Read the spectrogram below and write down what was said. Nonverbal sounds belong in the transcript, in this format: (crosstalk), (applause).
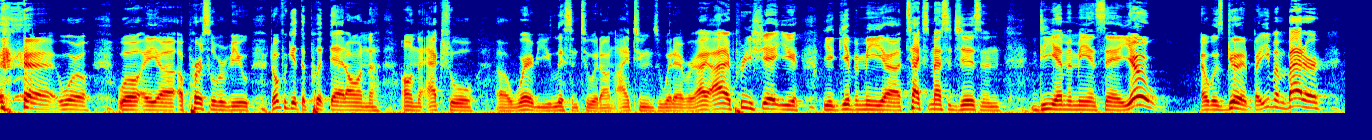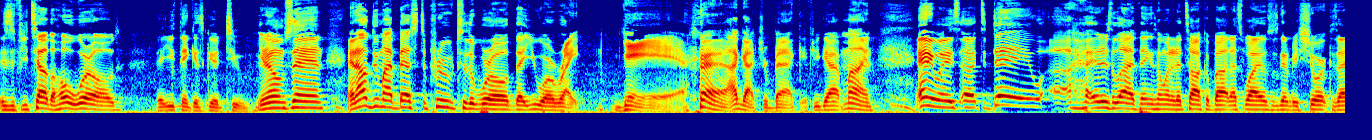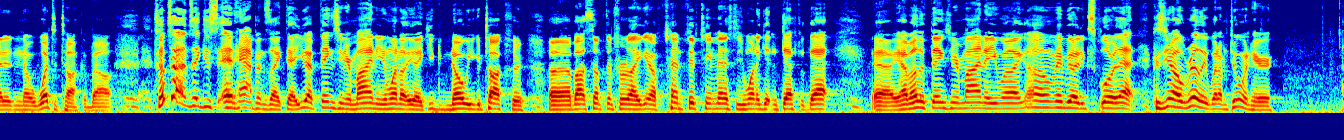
(laughs) well, well, a uh, a personal review. Don't forget to put that on on the actual uh, wherever you listen to it on iTunes or whatever. I, I appreciate you you giving me uh, text messages and DMing me and saying, "Yo, that was good." But even better is if you tell the whole world that you think is good too. You know what I'm saying? And I'll do my best to prove to the world that you are right. Yeah, (laughs) I got your back if you got mine. Anyways, uh, today uh, there's a lot of things I wanted to talk about. That's why this was going to be short because I didn't know what to talk about. Sometimes it just it happens like that. You have things in your mind and you want to like you know you could talk for uh, about something for like you know 10, 15 minutes because you want to get in depth with that. Uh, you have other things in your mind and you want like oh maybe I'd explore that because you know really what I'm doing here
